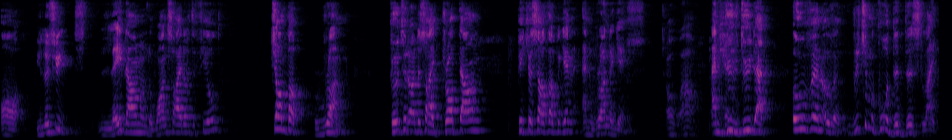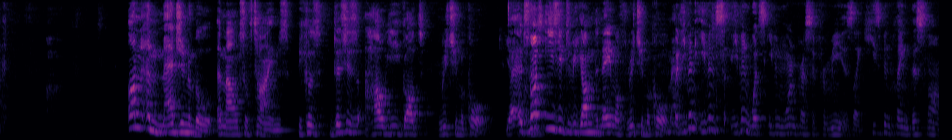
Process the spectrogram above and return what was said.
are you literally lay down on the one side of the field, jump up, run, go to the other side, drop down, pick yourself up again, and run again Oh wow. and Okay. you do that over and over. Richard McCaw did this like unimaginable amounts of times because this is how he got Richie McCaw. Yeah, it's not easy to become the name of Richie McCaw, man. But even even even what's even more impressive for me is like he's been playing this long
